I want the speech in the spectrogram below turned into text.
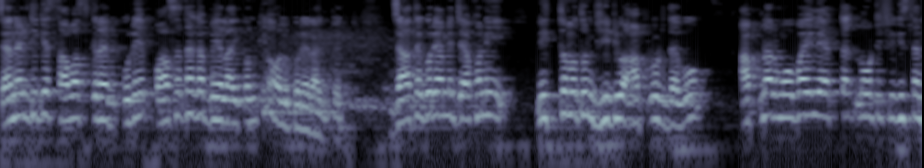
চ্যানেলটিকে সাবস্ক্রাইব করে পাশে থাকা বেল আইকনকে অল করে রাখবেন। যাতে করে আমি যখনই নিত্য নতুন ভিডিও আপলোড দেব আপনার মোবাইলে একটা নোটিফিকেশান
